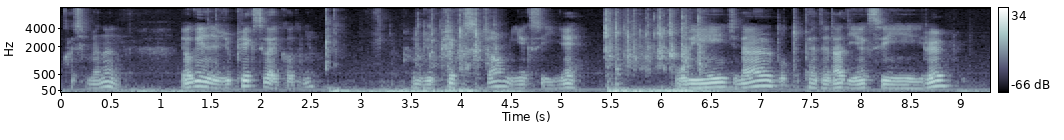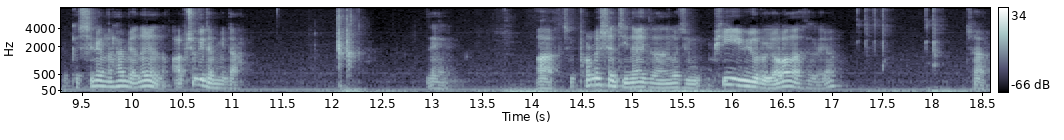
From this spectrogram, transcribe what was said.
가시면은 여기 이제 UPX가 있거든요. UPX.exe에 original notepad.exe를 이렇게 실행을 하면은 압축이 됩니다. 네. 아, 지금 permission denied라는 거 지금 PV로 열어놔서 그래요. 자,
